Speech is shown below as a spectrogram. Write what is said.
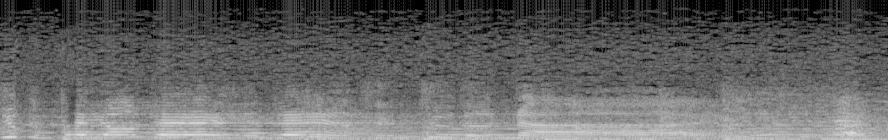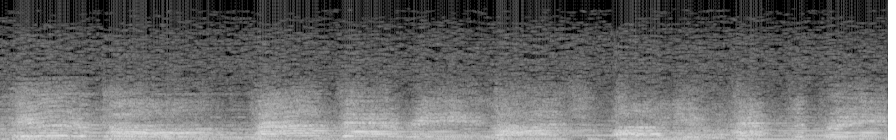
You can play all day and dance into the night. At beautiful Mount Airy Lodge, all you have to bring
